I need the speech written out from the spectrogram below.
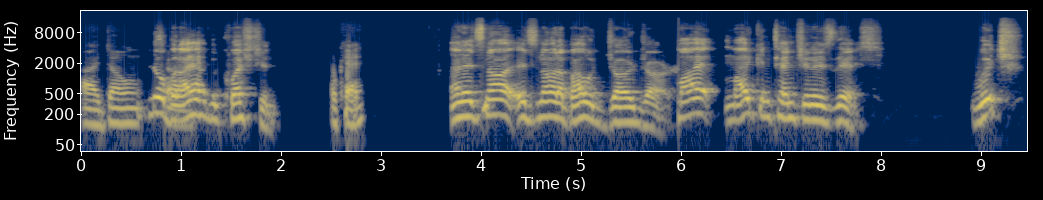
I don't. No, uh, but I have a question. Okay. And it's not it's not about Jar Jar. My my contention is this. Which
